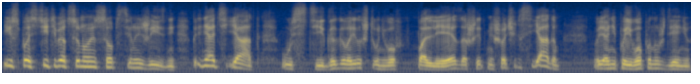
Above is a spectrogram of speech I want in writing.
и спасти тебя ценой собственной жизни, принять яд. Устига говорил, что у него в поле зашит мешочек с ядом но я не по его понуждению,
